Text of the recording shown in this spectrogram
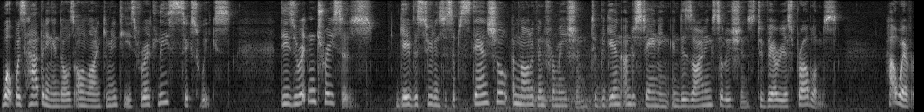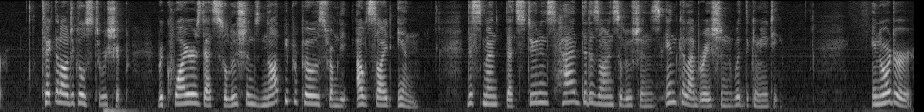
what was happening in those online communities for at least six weeks. These written traces gave the students a substantial amount of information to begin understanding and designing solutions to various problems. However, technological stewardship requires that solutions not be proposed from the outside in, this meant that students had to design solutions in collaboration with the community. In order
